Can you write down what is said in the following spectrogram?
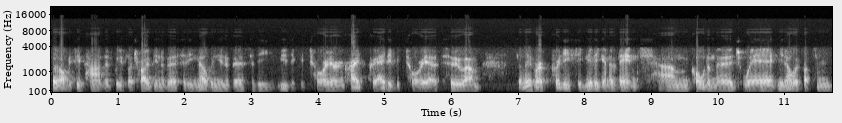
we've obviously partnered with La Trobe University, Melbourne University, Music Victoria, and Creative Victoria to um, deliver a pretty significant event um, called Emerge, where you know we've got some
